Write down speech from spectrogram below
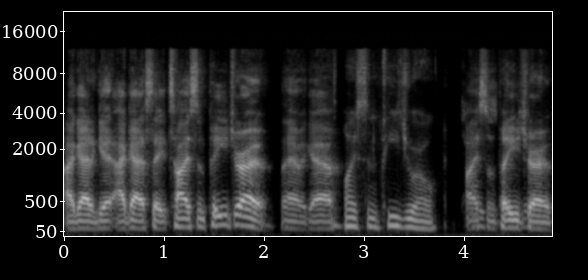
I gotta get. I gotta say Tyson Pedro. There we go. Tyson Pedro. Tyson Pedro.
